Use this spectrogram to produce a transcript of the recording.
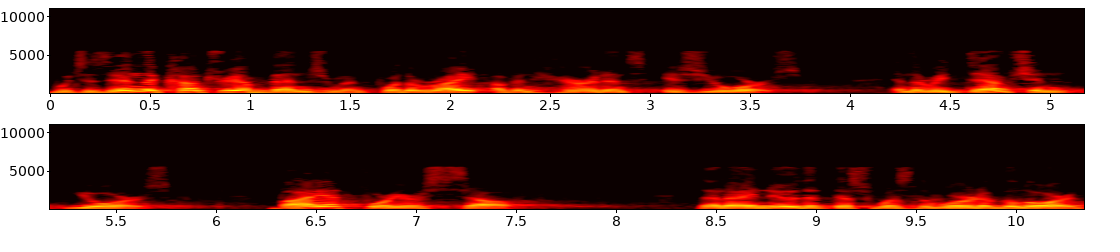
which is in the country of Benjamin, for the right of inheritance is yours, and the redemption yours. Buy it for yourself. Then I knew that this was the word of the Lord.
